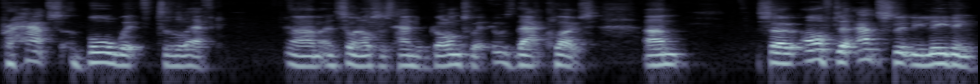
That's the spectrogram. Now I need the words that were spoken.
perhaps a ball width to the left um, and someone else's hand had got onto it. It was that close. Um, so after absolutely leading,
